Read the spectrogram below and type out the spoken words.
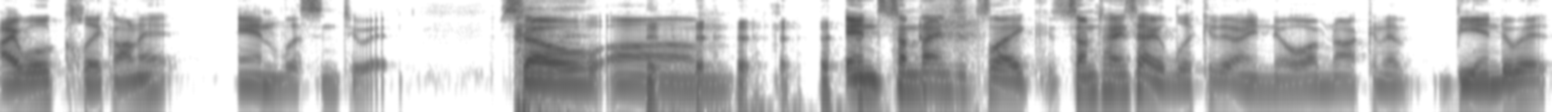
I will click on it and listen to it. So um and sometimes it's like sometimes I look at it I know I'm not going to be into it.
